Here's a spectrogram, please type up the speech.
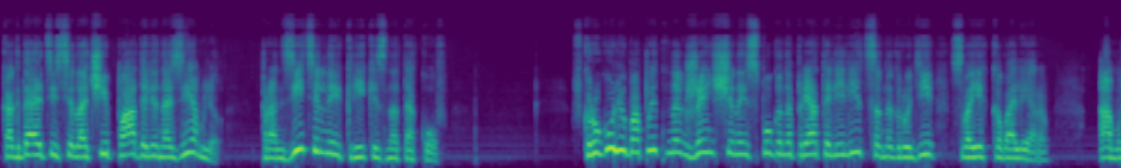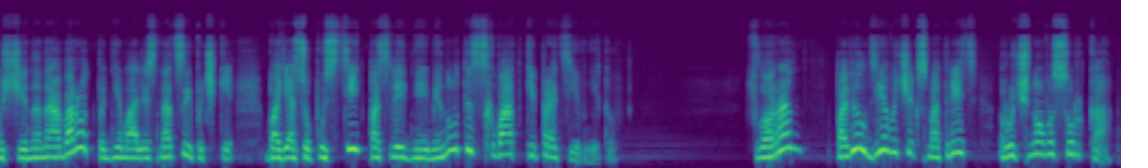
когда эти силачи падали на землю, пронзительные крики знатоков. В кругу любопытных женщины испуганно прятали лица на груди своих кавалеров, а мужчины, наоборот, поднимались на цыпочки, боясь упустить последние минуты схватки противников. Флоран повел девочек смотреть ручного сурка —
